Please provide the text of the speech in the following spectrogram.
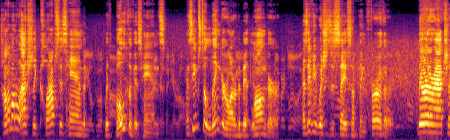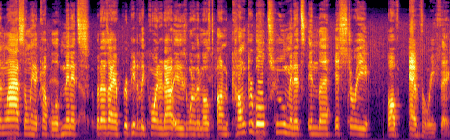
Tanimoto actually claps his hand with both of his hands, and seems to linger on it a bit longer, as if he wishes to say something further. Their interaction lasts only a couple of minutes, but as I have repeatedly pointed out, it is one of the most uncomfortable two minutes in the history of everything.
